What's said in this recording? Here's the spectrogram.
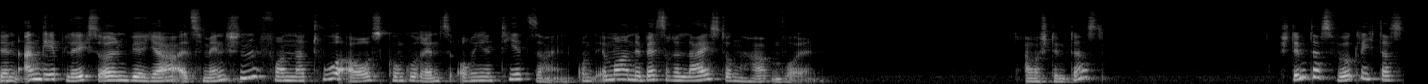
Denn angeblich sollen wir ja als Menschen von Natur aus konkurrenzorientiert sein und immer eine bessere Leistung haben wollen. Aber stimmt das? Stimmt das wirklich, dass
